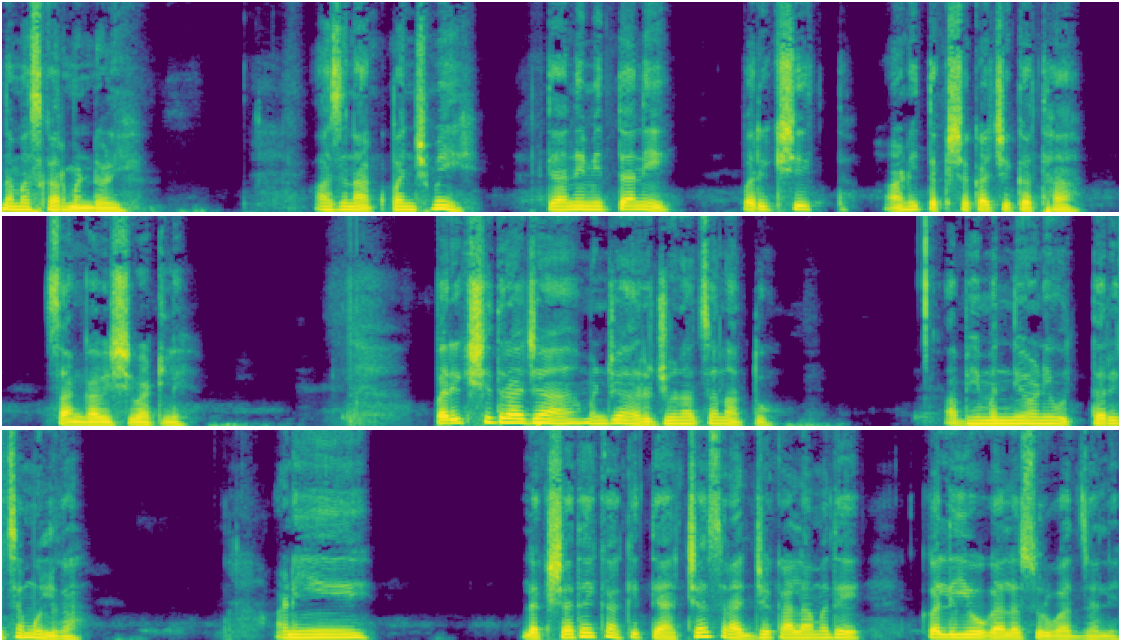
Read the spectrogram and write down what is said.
नमस्कार मंडळी. आज नागपंचमी. त्यानिमित्ताने परीक्षित आणि तक्षकाची कथा सांगावीशी वाटली. परीक्षित राजा म्हणजे अर्जुनाचा नातू. अभिमन्यू आणि उत्तरेचा मुलगा. आणि लक्षात आहे का की त्याच्याच राज्यकालामध्ये कलियोगाला सुरुवात झाली.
